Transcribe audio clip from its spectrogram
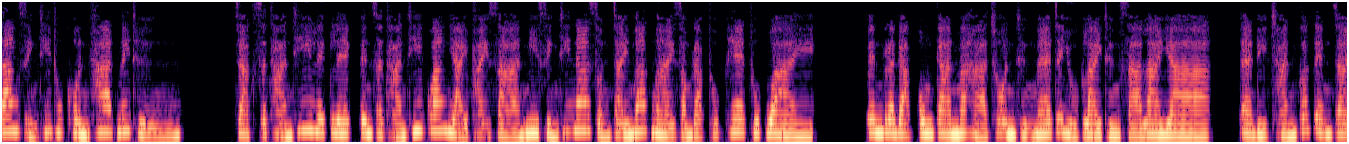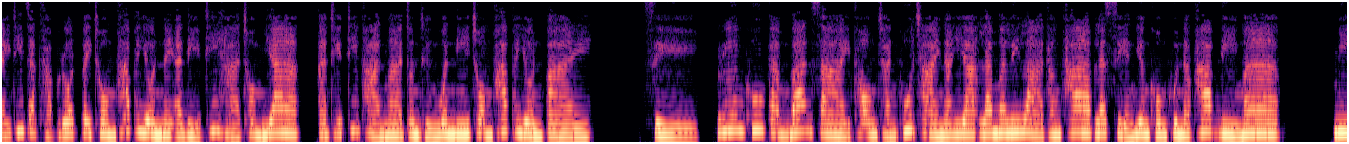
สร้างสิ่งที่ทุกคนคาดไม่ถึง จากสถานที่เล็กๆ เป็นสถานที่กว้างใหญ่ไพศาลมีสิ่งที่น่าสนใจมากมายสำหรับทุกเพศทุกวัย เป็นระดับองค์การมหาชนถึงแม้จะอยู่ไกลถึงศาลายา แต่ดิฉันก็เต็มใจที่จะขับรถไปชมภาพยนตร์ในอดีตที่หาชมยาก อาทิตย์ที่ผ่านมาจนถึงวันนี้ชมภาพยนตร์ไป 4. เรื่องคู่กรรมบ้านทรายทองฉันผู้ชายนายะและมลิลาทั้งภาพและเสียงยังคงคุณภาพดีมาก มี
